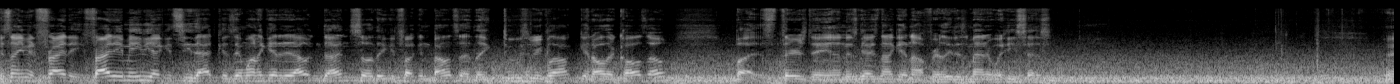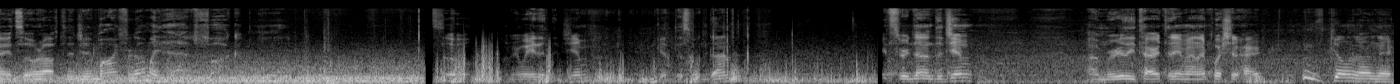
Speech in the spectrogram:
It's not even Friday. Friday, maybe I could see that because they want to get it out and done so they can fucking bounce at like 2, 3 o'clock, get all their calls out. But it's Thursday and this guy's not getting off early. Doesn't matter what he says. Alright, so we're off to the gym. Oh, I forgot my hat. Fuck. So, on our way to the gym, get this one done. Alright, so we're done at the gym. I'm really tired today, man. I pushed it hard. It's killing on there.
